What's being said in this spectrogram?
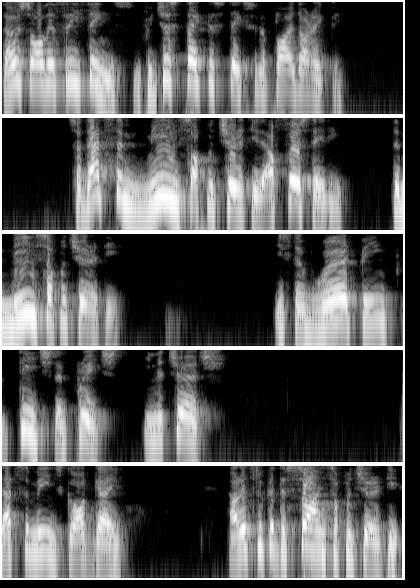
Those are the three things. If we just take this text and apply directly. So that's the means of maturity, our first heading. The means of maturity is the word being taught and preached in the church. That's the means God gave. Now let's look at the signs of maturity.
